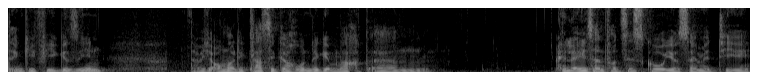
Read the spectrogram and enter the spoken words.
denke ich, viel gesehen. Da habe ich auch mal die Klassikerrunde gemacht. Ähm, LA, San Francisco, Yosemite,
